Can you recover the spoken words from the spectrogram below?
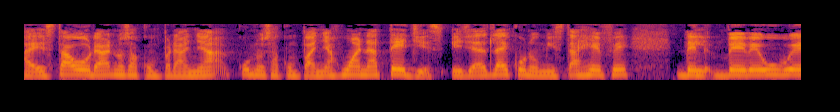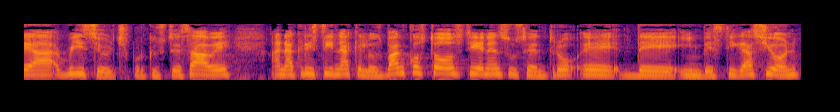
A esta hora nos acompaña, nos acompaña Juana Telles. Ella es la economista jefe del BBVA Research, porque usted sabe, Ana Cristina, que los bancos todos tienen su centro eh, de investigación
